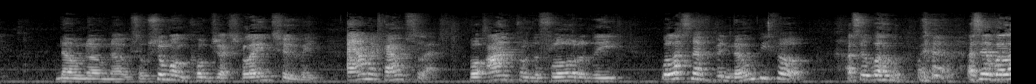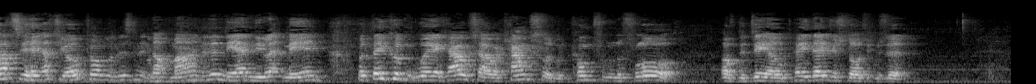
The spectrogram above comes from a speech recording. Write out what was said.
No, no, no. So someone come to explain to me, I am a councillor, but I'm from the floor of the... Well, that's never been known before. I said, well, I said, well, that's. That's your problem, isn't it? Not mine. And in the end, they let me in. But they couldn't work out how a councillor would come from the floor of the DLP. They just thought it was a...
